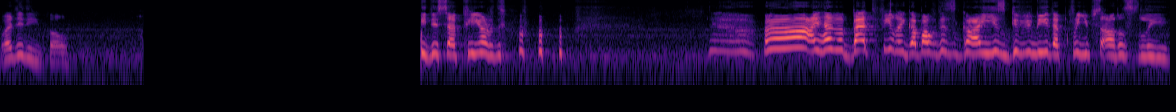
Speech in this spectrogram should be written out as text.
Where did he go? He disappeared. Ah, I have a bad feeling about this guy. He's giving me the creeps, honestly.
